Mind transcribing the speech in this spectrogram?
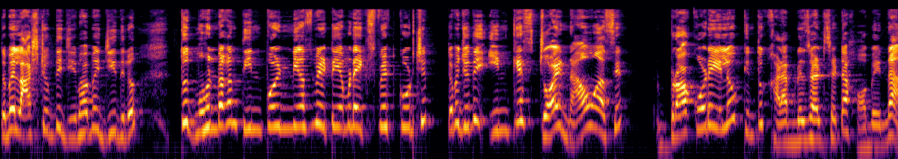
তবে লাস্ট অব্দি যেভাবে জিতলো, তো মোহনবাগান তিন পয়েন্ট নিয়ে আসবে এটাই আমরা এক্সপেক্ট করছি। তবে যদি ইনকেস জয় নাও আসে ড্র করে এলেও কিন্তু খারাপ রেজাল্ট সেটা হবে না।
